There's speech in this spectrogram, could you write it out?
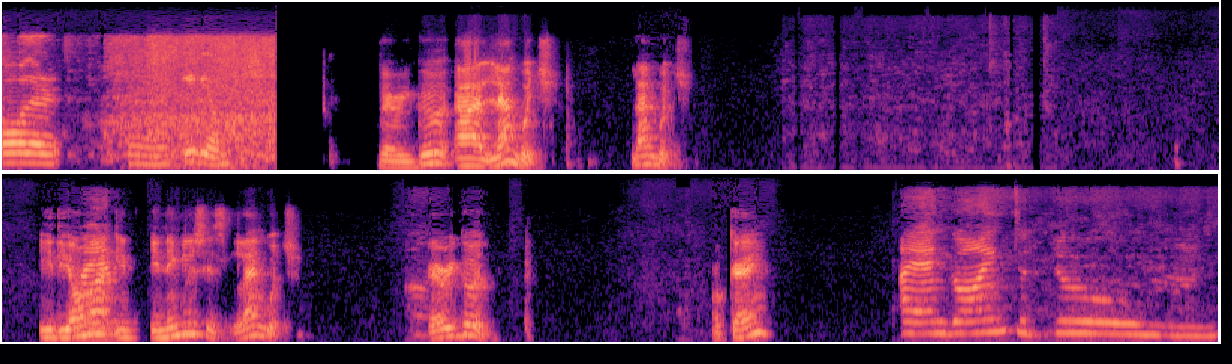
other um, idiom. Very good. Uh, language. Language. Idioma in, in English is language. Very good. Okay. I am going to do mm,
